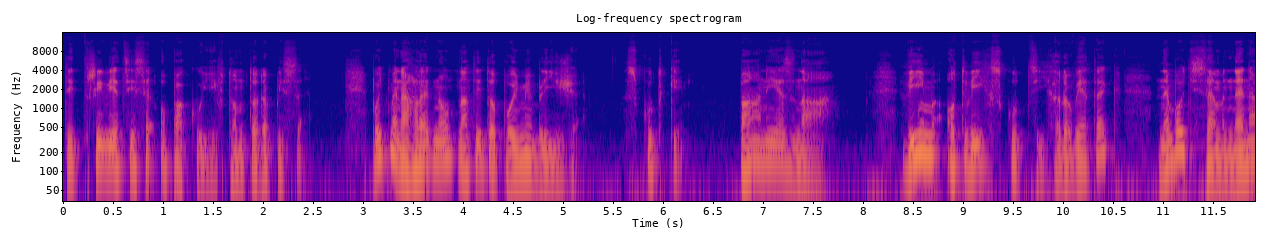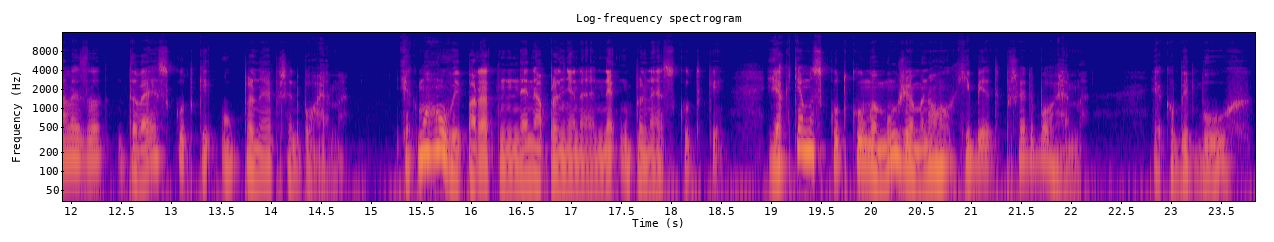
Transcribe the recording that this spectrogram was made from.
Ty tři věci se opakují v tomto dopise. Pojďme nahlédnout na tyto pojmy blíže. Skutky. Pán je zná. Vím o tvých skutcích a dovětek, neboť jsem nenalezl tvé skutky úplné před Bohem. Jak mohou vypadat nenaplněné, neúplné skutky? Jak těm skutkům může mnoho chybět před Bohem? Jakoby Bůh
